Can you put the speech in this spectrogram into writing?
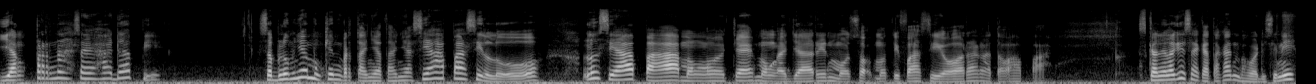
yang pernah saya hadapi. Sebelumnya mungkin bertanya-tanya siapa sih lo? Lo siapa? Mau ngoceh, mau ngajarin, mau sok motivasi orang atau apa? Sekali lagi saya katakan bahwa di sini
